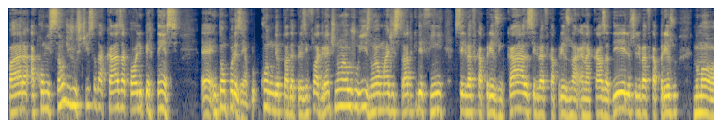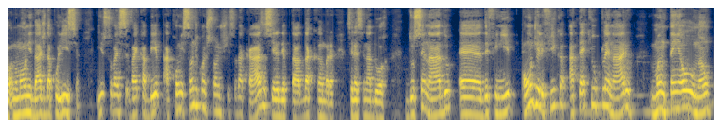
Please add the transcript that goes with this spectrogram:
para a Comissão de Justiça da casa a qual ele pertence. É, então, por exemplo, quando um deputado é preso em flagrante, não é o juiz, não é o magistrado que define se ele vai ficar preso em casa, se ele vai ficar preso na, na casa dele, ou se ele vai ficar preso numa, numa unidade da polícia. Isso vai, vai caber à Comissão de Constituição e Justiça da Casa, se ele é deputado da Câmara, se ele é senador do Senado, é, definir onde ele fica até que o plenário mantenha ou não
